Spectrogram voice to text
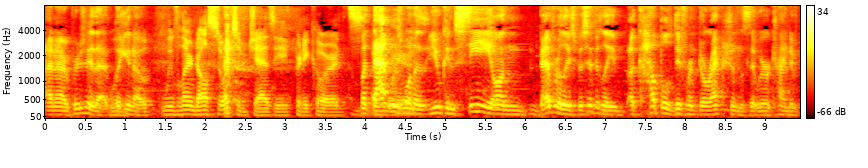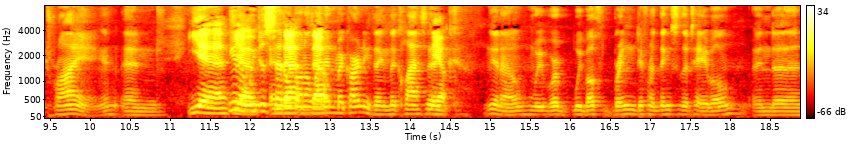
And I appreciate that. But you know, We've learned all sorts of jazzy, pretty chords. But that was the one of you can see on Beverly specifically a couple different directions that we were kind of trying, and yeah, you yeah. know we just and settled that- on a that- Lennon McCartney thing, the classic. Yep. You know, we were we both bring different things to the table, and uh,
